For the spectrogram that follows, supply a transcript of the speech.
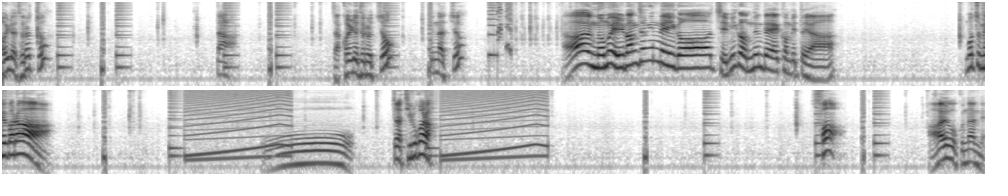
걸려 들었죠? 딱. 자, 걸려 들었죠? 끝났죠? 아, 너무 일방적인데, 이거. 재미가 없는데, 컴퓨터야. 뭐 좀 해봐라. 오. 자, 뒤로 가라. 서. 아유, 끝났네.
